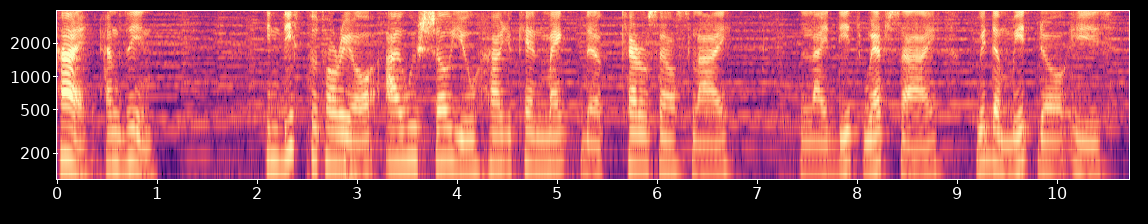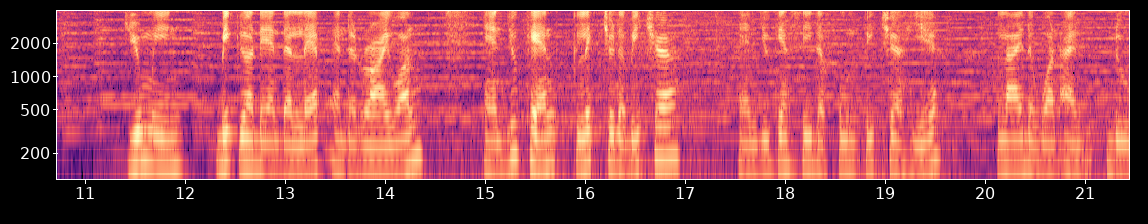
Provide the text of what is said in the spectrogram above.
Hi, I'm Zin. In this tutorial, I will show you how you can make the carousel slide like this website with the middle is zoom bigger than the left and the right one. And you can click to the picture and you can see the full picture here like the one I do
